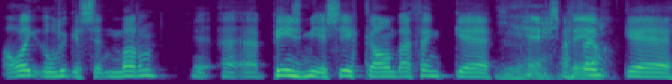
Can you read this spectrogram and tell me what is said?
I like the look of St Mirren. It, it pains me to say, Callum, but I think. Uh, Yes, I think uh,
